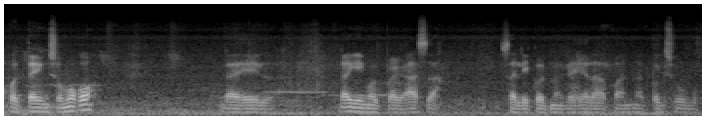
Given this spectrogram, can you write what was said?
huwag tayong sumuko dahil laging magpag-asa sa likod ng kahirapan at pagsubok.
